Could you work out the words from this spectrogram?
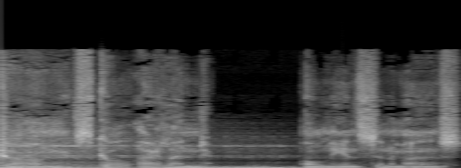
Kong, Skull Island only in cinemas.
